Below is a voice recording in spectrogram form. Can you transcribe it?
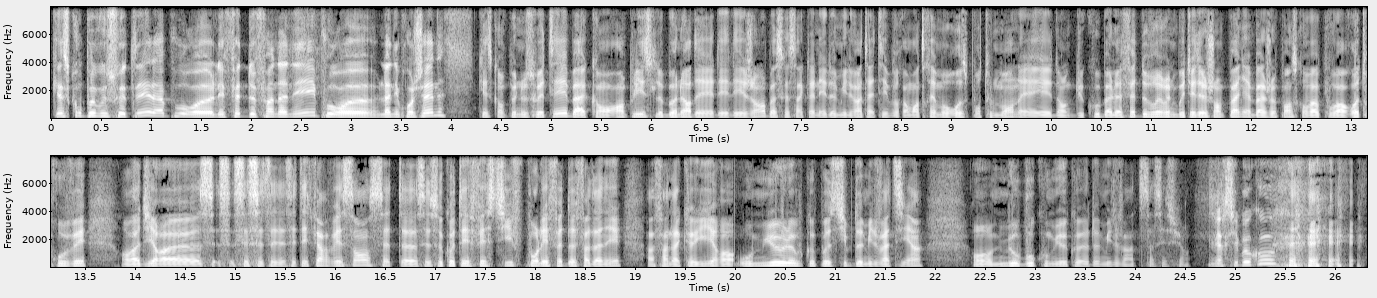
Qu'est-ce qu'on peut vous souhaiter là pour les fêtes de fin d'année, pour l'année prochaine? Qu'est-ce qu'on peut nous souhaiter? Bah, Qu'on remplisse le bonheur des, des- des gens, parce que c'est vrai que l'année 2020 a été vraiment très morose pour tout le monde. Et, donc, du coup, bah, le fait d'ouvrir une bouteille de champagne, bah, je pense qu'on va pouvoir retrouver, on va dire, euh, cette effervescence, cette, euh, c'est ce côté festif pour les fêtes de fin d'année, afin d'accueillir au mieux que possible 2021. Oh, mieux- beaucoup mieux que 2020, ça c'est sûr. Merci beaucoup.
